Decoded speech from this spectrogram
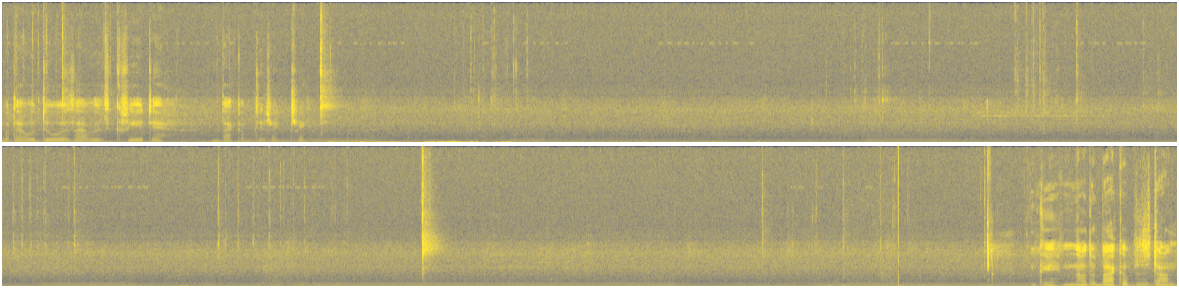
what I would do create a backup directory. Okay now the backup is done.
